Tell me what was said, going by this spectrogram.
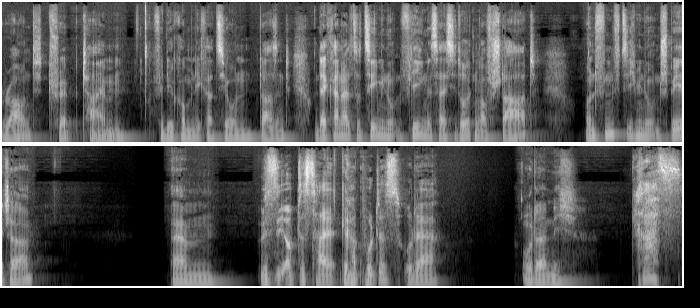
Round-Trip-Time für die Kommunikation da sind. Und der kann halt so 10 Minuten fliegen, das heißt, die drücken auf Start und 50 Minuten später ähm, Wissen Sie, ob das Teil Genau. kaputt ist oder oder nicht. krass?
